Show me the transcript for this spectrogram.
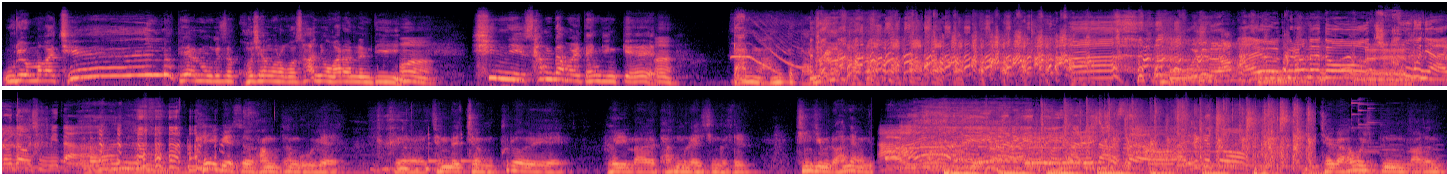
우리 엄마가 제일로 대한민국에서 고생을 하고 산용하라는데 어. 심리 상담을 댕긴 게 어. 나는 아무것도 안 해. 아유, 그럼에도 충분히 아름다우십니다. KBS 방송국의 그 전매청 프로의 회의마을 방문하신 것을 진심으로 환영합니다. 아유, 아주 예의 바르게 또 인사를 해주셨어요. 이렇게 또. 제가 하고 싶은 말은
